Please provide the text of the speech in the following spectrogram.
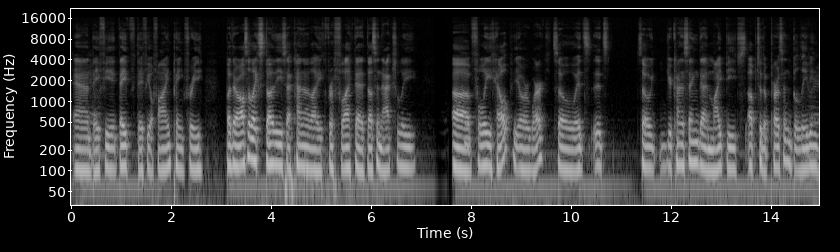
And they feel they they feel fine pain free but there are also like studies that kind of like reflect that it doesn't actually uh fully help or work. So it's it's so you're kind of saying that it might be up to the person believing Right.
